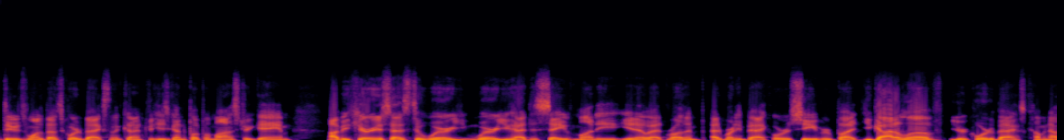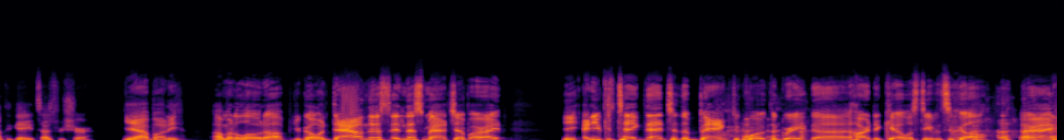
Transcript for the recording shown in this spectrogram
dude's one of the best quarterbacks in the country. He's going to put up a monster game. I'd be curious as to where you, where you had to save money, you know, at running at running back or receiver. But you gotta love your quarterbacks coming out the gates. That's for sure. Yeah, buddy. I'm gonna load up. You're going down this in this matchup, all right? And you can take that to the bank, to quote the great uh, "Hard to Kill" with Steven Seagal. All right.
